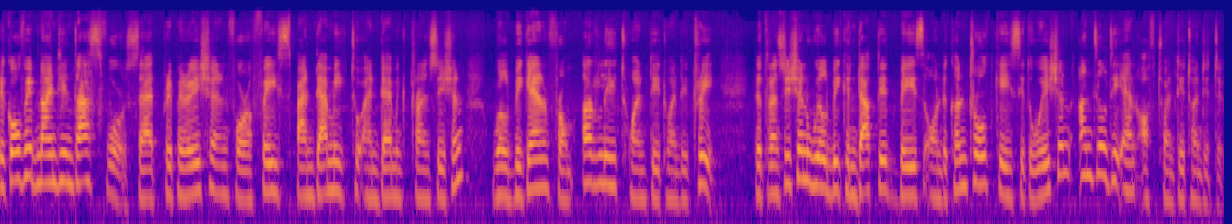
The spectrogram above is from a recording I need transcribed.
The COVID-19 task force said preparation for a phased pandemic to endemic transition will begin from early 2023. The transition will be conducted based on the controlled case situation until the end of 2022.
